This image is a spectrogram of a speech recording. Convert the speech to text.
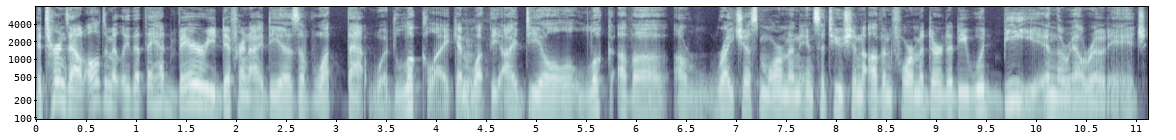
It turns out ultimately that they had very different ideas of what that would look like and mm. what the ideal look of a, a righteous Mormon institution of and for modernity would be in the railroad age.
